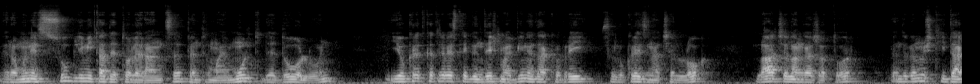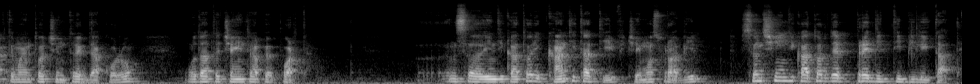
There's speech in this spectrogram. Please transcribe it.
rămâne sub limita de toleranță pentru mai mult de două luni, eu cred că trebuie să te gândești mai bine dacă vrei să lucrezi în acel loc, la acel angajator, pentru că nu știi dacă te mai întorci întreg de acolo odată ce ai intrat pe poartă. Însă indicatorii cantitativi, cei măsurabili, sunt și indicatori de predictibilitate.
